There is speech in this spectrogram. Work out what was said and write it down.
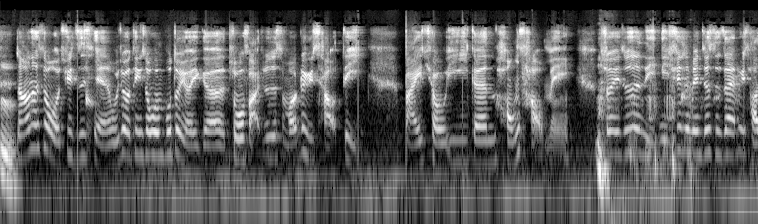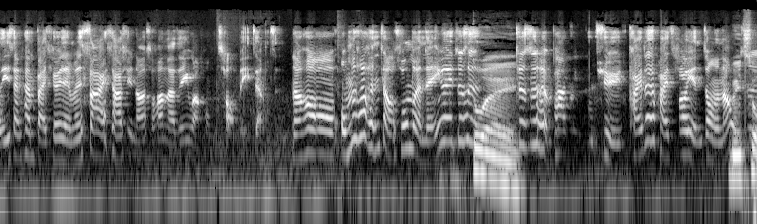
嗯，然后那时候我去之前，我就有听说温布顿有一个说法，就是什么绿草地、白球衣跟红草莓，所以就是你 你去那边就是在绿草地上看白球衣在那边杀来杀去，然后手上拿着一碗红草莓这样子。然后我们说很早出门的，因为就是对，就是很怕进不去，排队排超严重的。然后没错。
